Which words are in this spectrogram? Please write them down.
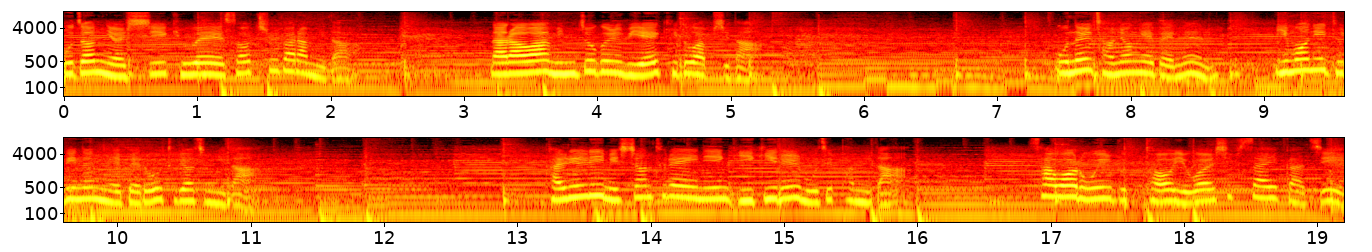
오전 10시 교회에서 출발합니다. 나라와 민족을 위해 기도합시다. 오늘 저녁 예배는 임원이 드리는 예배로 드려집니다. 갈릴리 미션 트레이닝 2기를 모집합니다. 4월 5일부터 6월 14일까지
